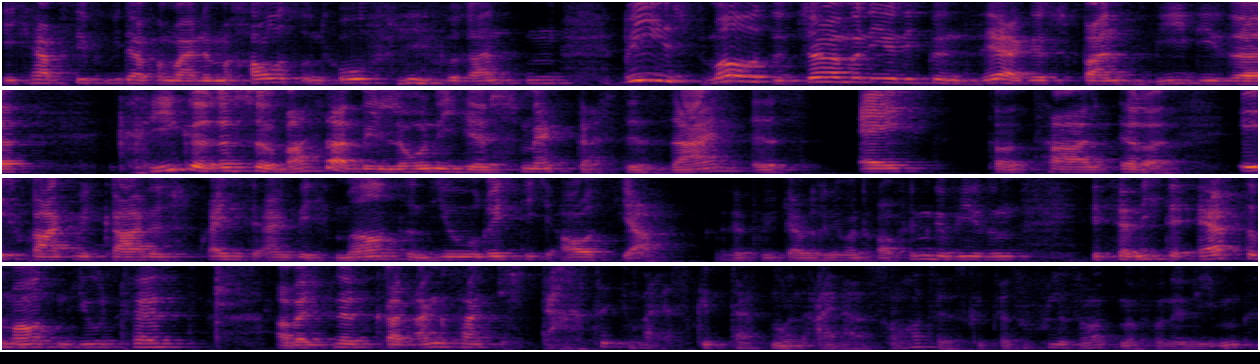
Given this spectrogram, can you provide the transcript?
Ich habe sie wieder von meinem Haus- und Hoflieferanten Beast Mode Germany und ich bin sehr gespannt, wie diese kriegerische Wassermelone hier schmeckt. Das Design ist echt total irre. Ich frage mich gerade, spreche ich eigentlich Mountain Dew richtig aus? Ja, da hat mich, glaube ich, schon jemand darauf hingewiesen. Ist ja nicht der erste Mountain Dew-Test, aber ich bin jetzt gerade angefangen. Ich dachte immer, es gibt halt nur in einer Sorte. Es gibt ja so viele Sorten davon, ihr Lieben.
